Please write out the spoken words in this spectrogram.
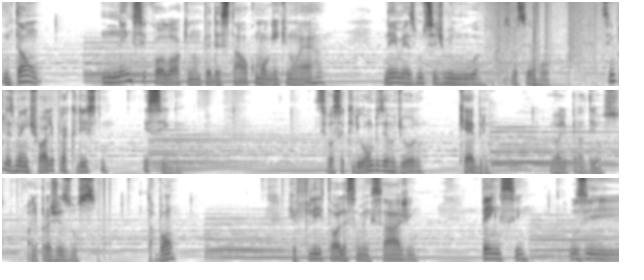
Então, nem se coloque num pedestal como alguém que não erra, nem mesmo se diminua se você errou. Simplesmente olhe para Cristo e siga. Se você criou um bezerro de ouro, quebre-o e olhe para Deus, olhe para Jesus tá bom? Reflita, olhe essa mensagem, pense, use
